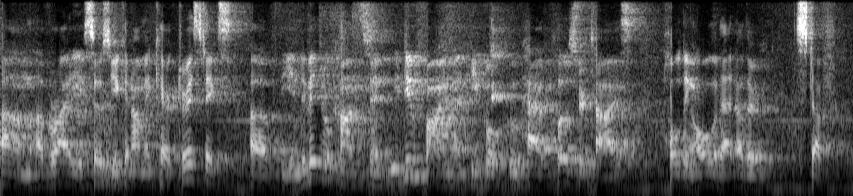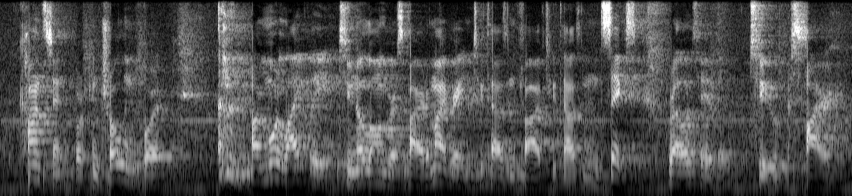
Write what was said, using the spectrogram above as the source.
um, a variety of socioeconomic characteristics of the individual constant, we do find that people who have closer ties, holding all of that other stuff constant or controlling for it, are more likely to no longer aspire to migrate in 2005, 2006 relative to aspiring.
